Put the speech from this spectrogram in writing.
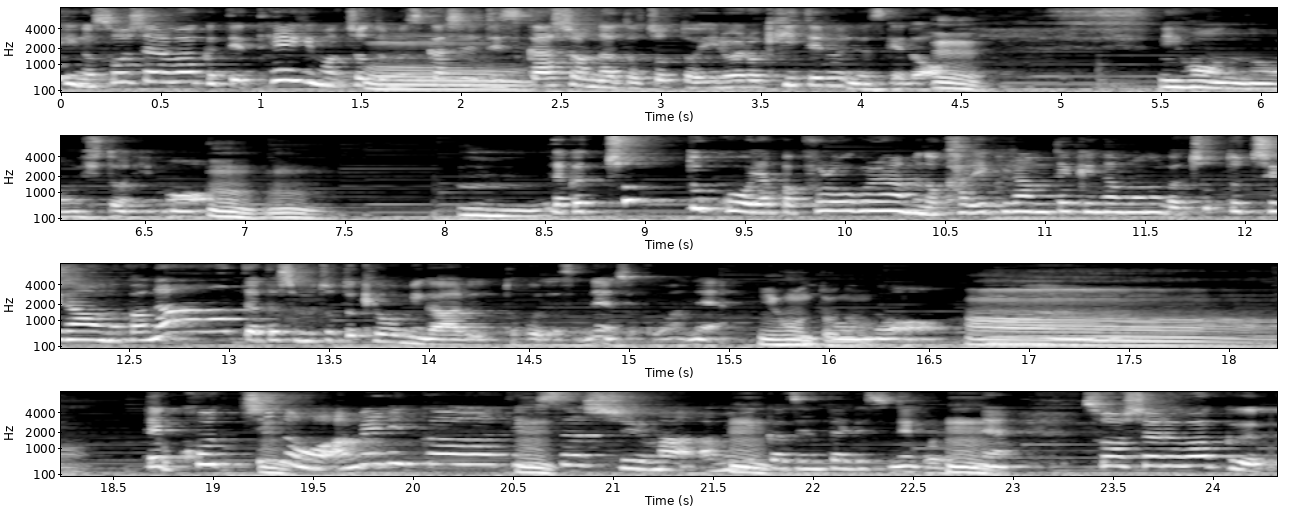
義のソーシャルワークっていう定義もちょっと難しいディスカッションだとちょっといろいろ聞いてるんですけど、ええ日本の人にもえ。う。んうん。うん。だからちょっとこうやっぱプログラムのカリキュラム的なものがちょっと違うのかなって私もちょっと興味があるとこですね、そこはね。日本との。日本の。あうんで、こっちのアメリカ、テキサス州、まあアメリカ全体ですね、これはね。ソーシャルワーク、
